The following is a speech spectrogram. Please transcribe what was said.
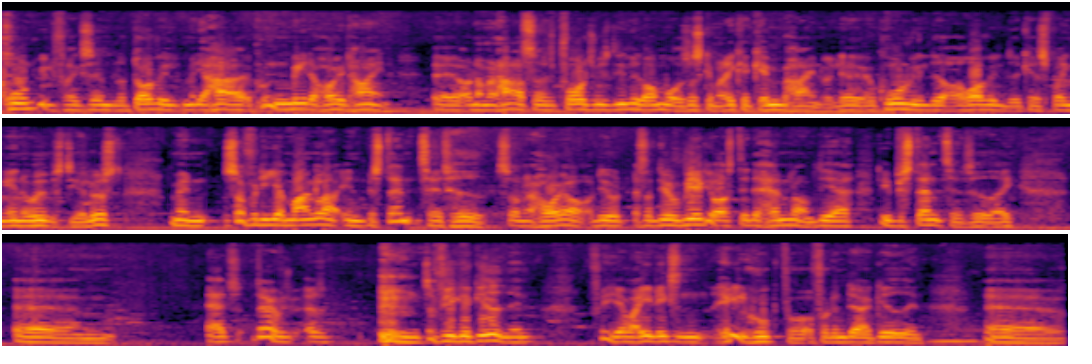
kronvild for eksempel og dårvild, men jeg har kun en meter højt hegn. Øh, og når man har så et forholdsvis lille område, så skal man ikke have kæmpe hegn. Vel? Kronvildet og råvildet kan springe ind og ud, hvis de har lyst. Men så fordi jeg mangler en bestandtæthed, som er højere, og det er jo, altså, det er jo virkelig også det, det handler om, det er, det er bestandtæthed, ikke? Øh, at der, altså, så fik jeg givet ind. For jeg var egentlig ikke sådan helt hooked på at få den der givet ind. Øh,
